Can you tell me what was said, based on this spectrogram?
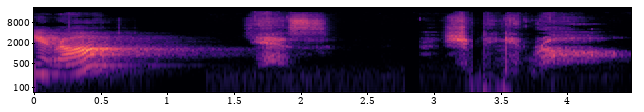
it raw? Yes. Shooting it raw.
